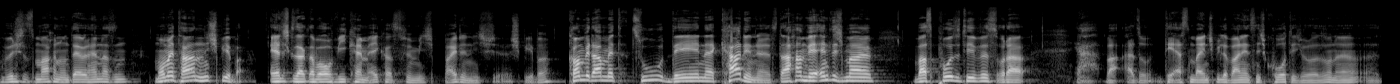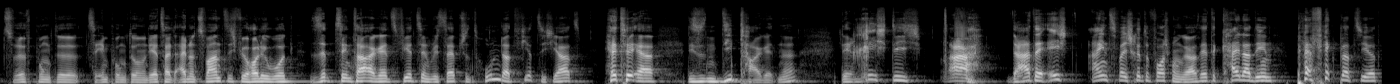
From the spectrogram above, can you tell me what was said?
würde ich das machen. Und Daryl Henderson momentan nicht spielbar. Ehrlich gesagt, aber auch wie Cam Akers für mich beide nicht äh, spielbar. Kommen wir damit zu den Cardinals. Da haben wir endlich mal was Positives oder ja, war, also die ersten beiden Spiele waren jetzt nicht kurtig oder so, ne? 12 Punkte, 10 Punkte und jetzt halt 21 für Hollywood, 17 Targets, 14 Receptions, 140 Yards. Hätte er diesen Deep Target, ne? Der richtig, ah, da hat er echt ein, zwei Schritte Vorsprung gehabt. Hätte Kyler den perfekt platziert,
